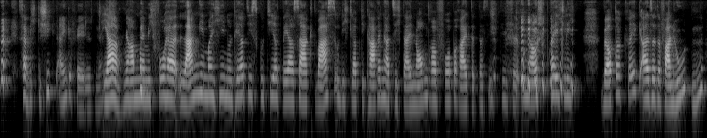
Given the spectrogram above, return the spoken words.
das habe ich geschickt eingefädelt. Ne? Ja, wir haben nämlich vorher lang immer hin und her diskutiert, wer sagt was. Und ich glaube, die Karin hat sich da enorm darauf vorbereitet, dass ich diese unaussprechlichen Wörter kriege. Also der Van Houten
